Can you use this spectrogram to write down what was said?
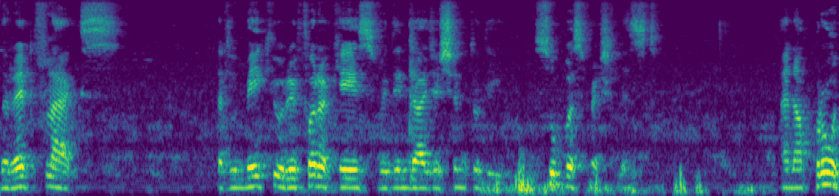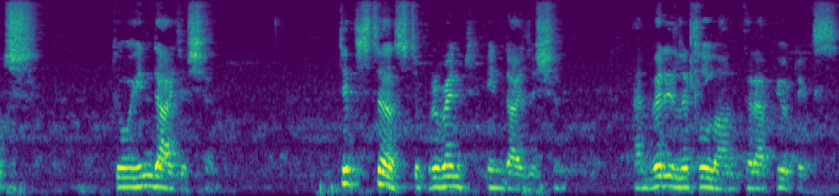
The red flags that will make you refer a case with indigestion to the super specialist. An approach to indigestion, tipsters to prevent indigestion, and very little on therapeutics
